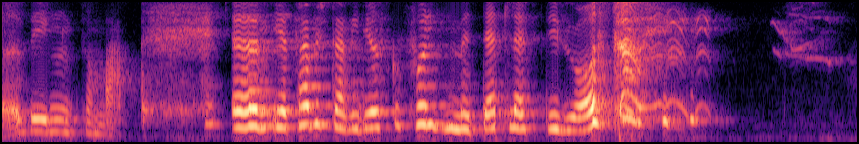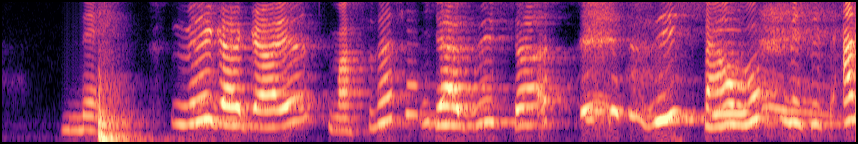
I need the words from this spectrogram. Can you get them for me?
äh, wegen Zumba. Ähm, jetzt habe ich da Videos gefunden mit Detlef die Soest. Nee. Mega geil. Machst du das jetzt? Ja, sicher. Sicher. Warum rufst du mich nicht an,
